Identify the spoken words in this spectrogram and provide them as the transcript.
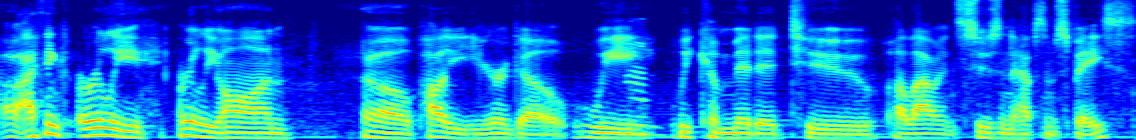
i think early early on oh probably a year ago we mm. we committed to allowing susan to have some space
